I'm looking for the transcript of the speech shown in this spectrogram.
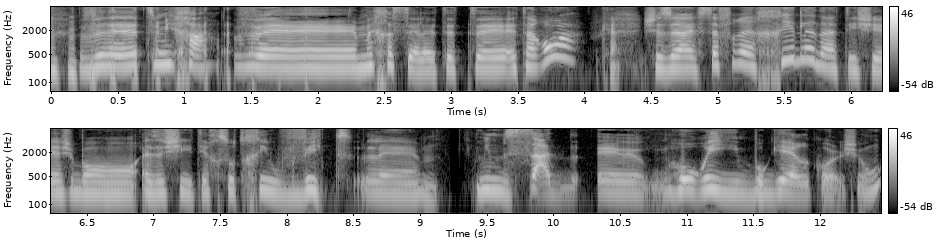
ותמיכה ומחסלת את, uh, את הרוע. כן. שזה הספר היחיד לדעתי שיש בו איזושהי התייחסות חיובית לממסד uh, הורי בוגר כלשהו.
